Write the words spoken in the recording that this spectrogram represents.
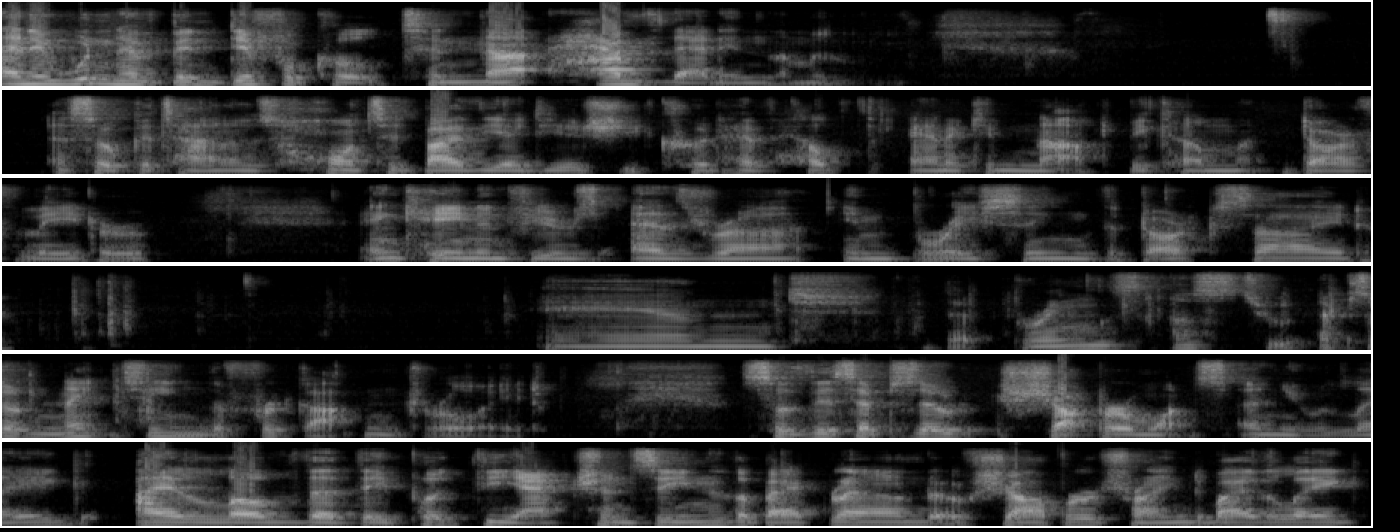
And it wouldn't have been difficult to not have that in the movie. Ahsoka Tano is haunted by the idea she could have helped Anakin not become Darth Vader. And Kanan fears Ezra embracing the dark side. And that brings us to episode 19, The Forgotten Droid. So this episode, Chopper wants a new leg. I love that they put the action scene in the background of Chopper trying to buy the leg.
